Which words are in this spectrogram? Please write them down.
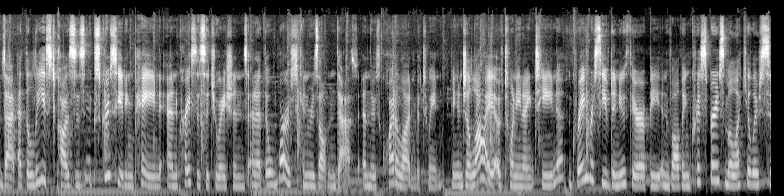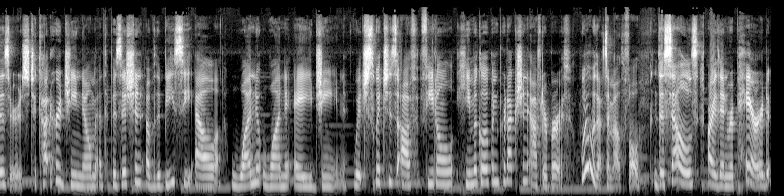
that, at the least, causes excruciating pain and crisis situations, and at the worst, can result in death, and there's quite a lot in between. In July of 2019, Gray received a new therapy involving CRISPR's molecular scissors to cut her genome at the position of the BCL11A gene, which switches off fetal hemoglobin production after birth. Woo, that's a mouthful. The cells are then repaired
